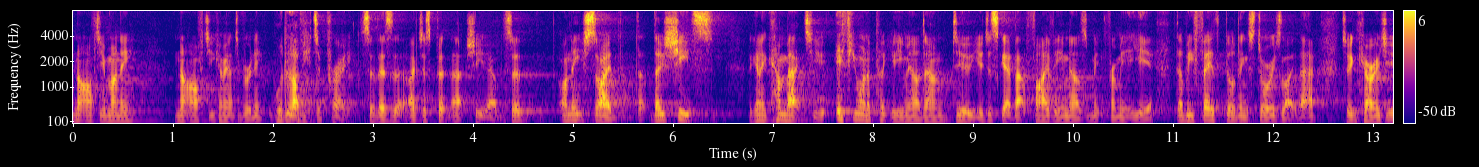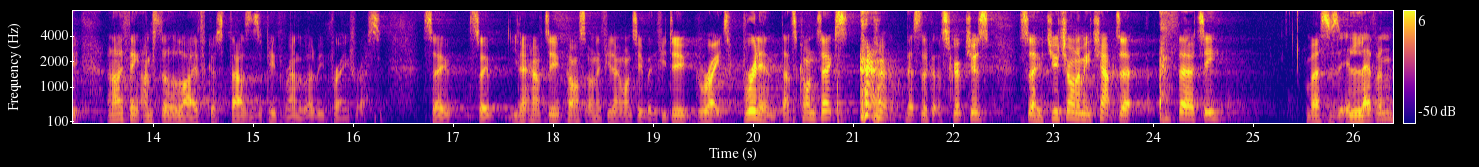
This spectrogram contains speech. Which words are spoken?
not after your money, not after you come out to Burundi, would love you to pray. So there's a, I've just put that sheet out. So on each side, th- those sheets they're going to come back to you. If you want to put your email down, do. You just get about five emails from me a year. There'll be faith building stories like that to encourage you. And I think I'm still alive because thousands of people around the world have been praying for us. So, so you don't have to pass it on if you don't want to, but if you do, great. Brilliant. That's context. Let's look at the scriptures. So, Deuteronomy chapter 30, verses 11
